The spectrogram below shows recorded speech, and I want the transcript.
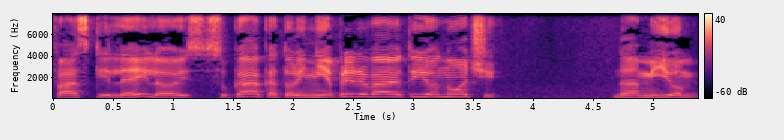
фаски лейлойс, сука, которые не прерывают ее ночи. Да, миоми.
